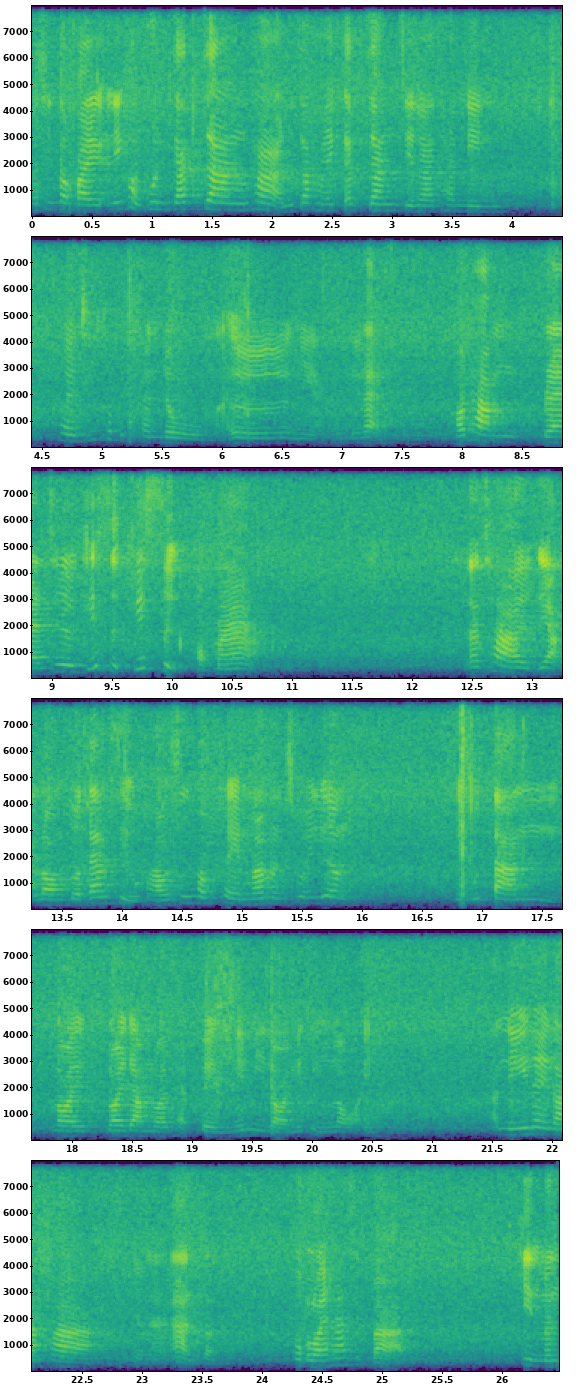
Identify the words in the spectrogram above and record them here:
มาชิ้นต่อไปอันนี้ของคุณกัจจังค่ะ รู้จักไหมกัจจังจิราธานินเคยที่เขาเป็นคันโดมเออเนี่ยคนนี้แหละเขาทำแบรนด์ชื่อคิสึคิสึออกมานัชชาอยากลองตัวแต้มสิวเขาซึ่งเขาเคลมว่ามันช่วยเรื่องสิวอุดตันรอยรอยดำรอยแผลเป็นไม่มีรอยไม่ทิ้งรอย อันนี้ในราคา เดี๋ยวนะ อ่านก่อน650 บาท กลิ่นมัน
